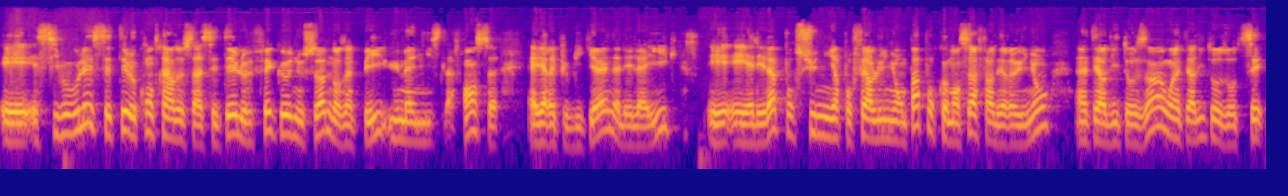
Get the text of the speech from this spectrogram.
Et, si vous voulez, c'était le contraire de ça. C'était le fait que nous sommes dans un pays humaniste. La France, elle est républicaine, elle est laïque, et, et elle est là pour s'unir, pour faire l'union, pas pour commencer à faire des réunions interdites aux uns ou interdites aux autres. C'est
